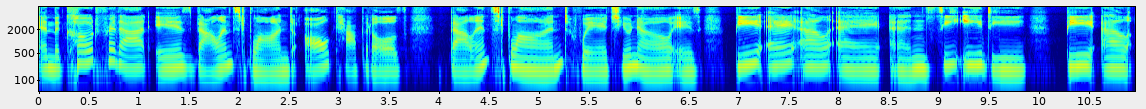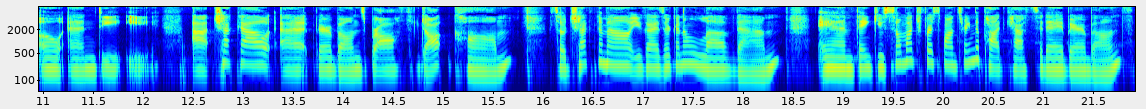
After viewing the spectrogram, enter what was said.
And the code for that is Balanced Blonde, all capitals. Balanced Blonde, which you know is B A L A N C E D B L O N D E, at checkout at barebonesbroth.com. So check them out. You guys are going to love them. And thank you so much for sponsoring the podcast today, Bare Bones.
